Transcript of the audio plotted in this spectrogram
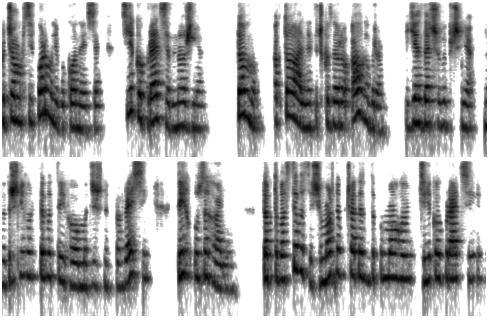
причому в цій формулі виконується тільки операція множення. Тому актуальна точка зору алгебри є здача вивчення внутрішніх властивостей геометричних прогресій та їх узагальнень, тобто властивості, що можна почати за допомогою тільки операції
